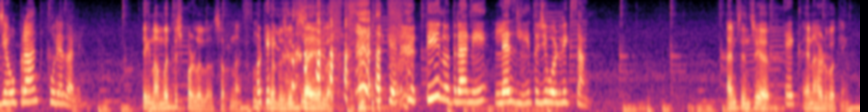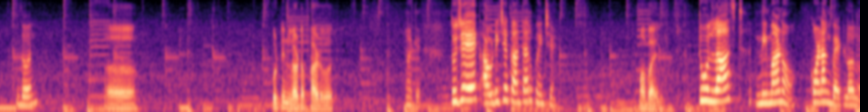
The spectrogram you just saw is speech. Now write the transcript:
जें उपरांत पुरें जालें एक नंबर दिश पडलेलो. तो दुसऱ्या दिसा येयलो ओके तीन उतरांनी लेझली तुजी वडवीक सांग. आय एम सिन्सियर एक. अँड हार्ड वर्किंग दोन put in lot of hard work okay तुजें एक आवडीचें कांतार खंयचें? मोबायल तूं लास्ट निमाणो कोणाक भेटलोलो?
